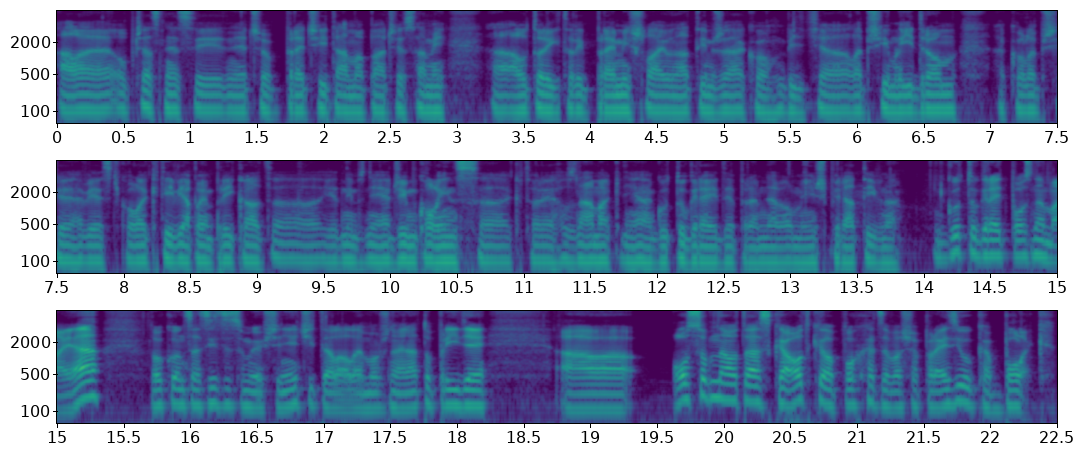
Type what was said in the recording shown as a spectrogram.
ale občasne si niečo prečítam a páčia sa mi autory, ktorí premyšľajú nad tým, že ako byť lepším lídrom, ako lepšie viesť kolektív. Ja poviem príklad, jedným z nich je Jim Collins, ktorého známa kniha Good to Great je pre mňa veľmi inšpiratívna. Good to Great poznám aj ja, dokonca síce som ju ešte nečítal, ale možno aj na to príde. A osobná otázka, odkiaľ pochádza vaša prezivka Bolek?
